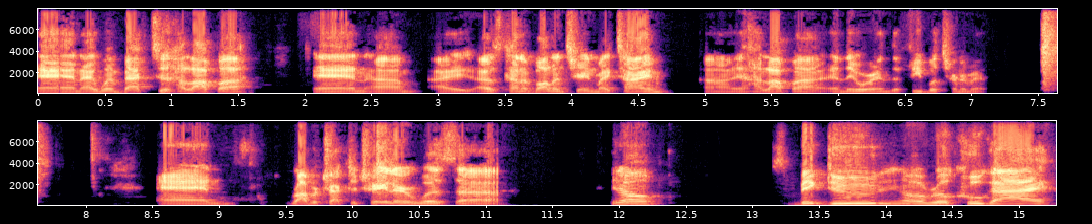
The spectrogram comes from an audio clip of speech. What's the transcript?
and I went back to Jalapa, and um, I, I was kind of volunteering my time uh, in Jalapa, and they were in the FIBA tournament. And Robert Tractor Traylor was, uh, you know, big dude, you know, real cool guy,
